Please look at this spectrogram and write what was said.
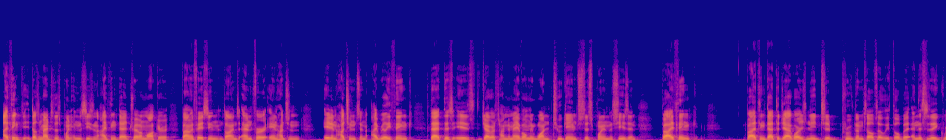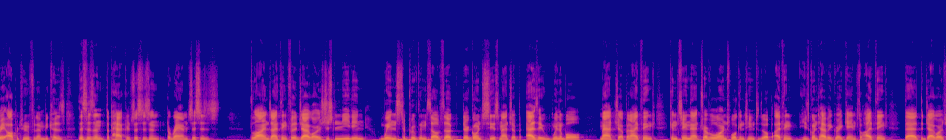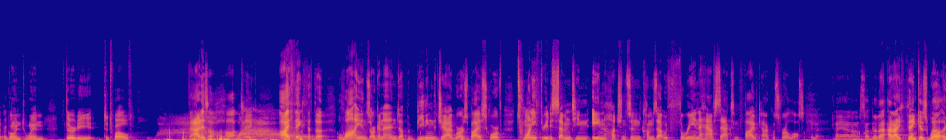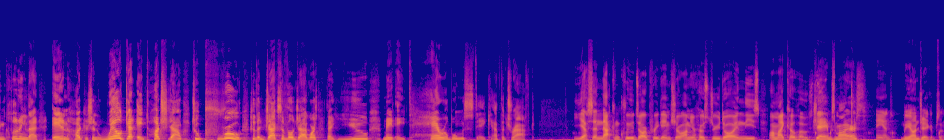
I think it doesn't matter to this point in the season. I think that Travon Walker finally facing the Lions and for Hutchinson, Aidan Hutchinson, I really think that this is the Jaguars' time. They may have only won two games to this point in the season, but I think, but I think that the Jaguars need to prove themselves at least a little bit, and this is a great opportunity for them because this isn't the Packers, this isn't the Rams, this is the Lions. I think for the Jaguars, just needing wins to prove themselves, they're, they're going to see this matchup as a winnable matchup, and I think considering that Trevor Lawrence will continue to develop, I think he's going to have a great game. So I think that the Jaguars are going to win 30 to 12. Wow. That is a hot wow. take. I think that the Lions are going to end up beating the Jaguars by a score of 23 to 17. Aidan Hutchinson comes out with three and a half sacks and five tackles for a loss. Can I, can I add on something to that? And I think as well, including that, Aidan Hutchinson will get a touchdown to prove to the Jacksonville Jaguars that you made a terrible mistake at the draft. Yes, and that concludes our pregame show. I'm your host, Drew Daw, and these are my co hosts. James Myers. And Leon Jacobson.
